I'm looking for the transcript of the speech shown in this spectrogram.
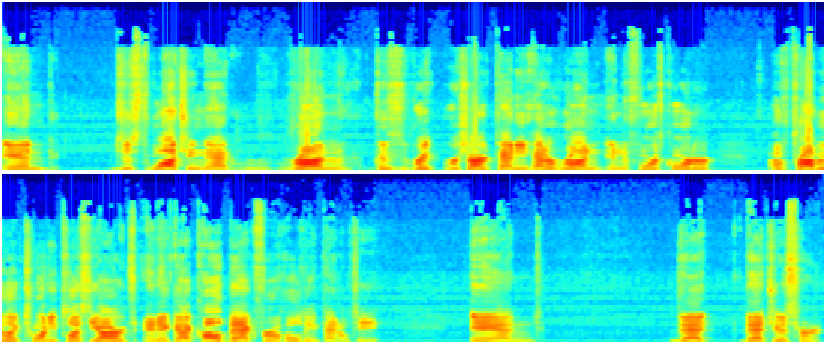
And just watching that run, because Richard Penny had a run in the fourth quarter of probably like 20 plus yards, and it got called back for a holding penalty. And that that just hurt.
